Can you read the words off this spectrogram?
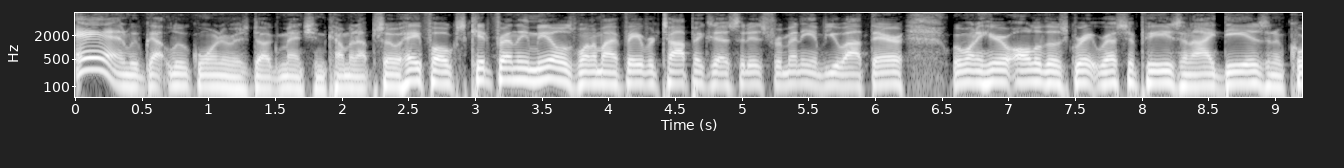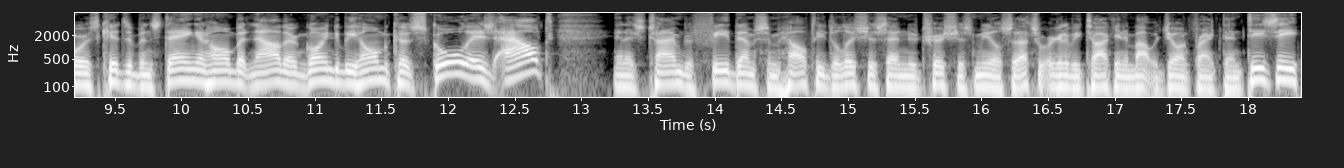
And we've got Luke Warner, as Doug mentioned, coming up. So, hey, folks, kid friendly meals, one of my favorite topics, as it is for many of you out there. We want to hear all of those great recipes and ideas. And of course, kids have been staying at home, but now they're going to be home because school is out and it's time to feed them some healthy, delicious, and nutritious meals. So that's what we're going to be talking about with Joe and Frank Dentisi.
